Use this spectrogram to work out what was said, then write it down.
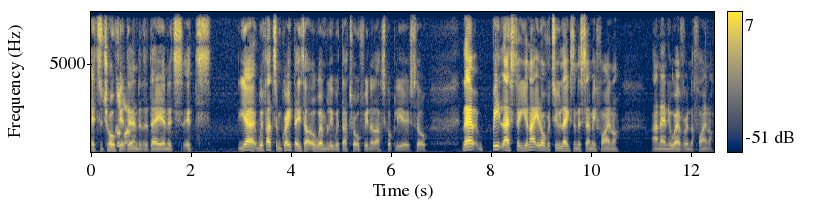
it's a trophy at the end of the day, and it's it's yeah, we've had some great days out of Wembley with that trophy in the last couple of years. So they beat Leicester United over two legs in the semi final, and then whoever in the final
